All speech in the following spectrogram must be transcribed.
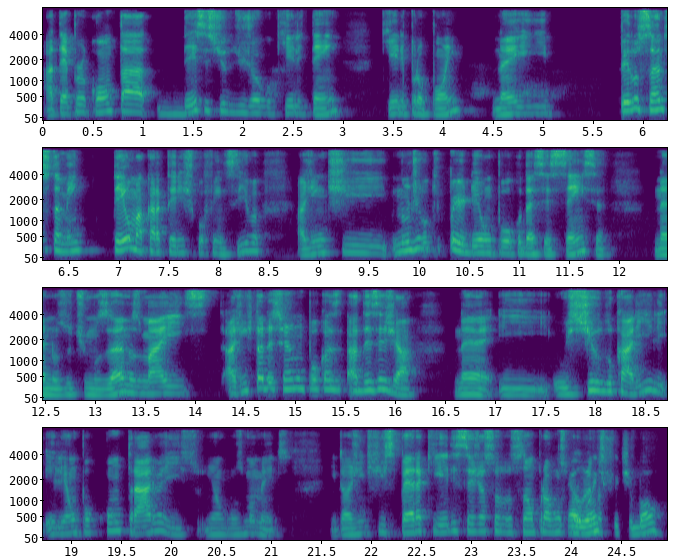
Até por conta desse estilo de jogo que ele tem, que ele propõe, né? E pelo Santos também ter uma característica ofensiva, a gente não digo que perdeu um pouco dessa essência, né, nos últimos anos, mas a gente está deixando um pouco a, a, desejar, né? E o estilo do Carilli, ele é um pouco contrário a isso em alguns momentos. Então a gente espera que ele seja a solução para alguns é problemas. É o antifutebol?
